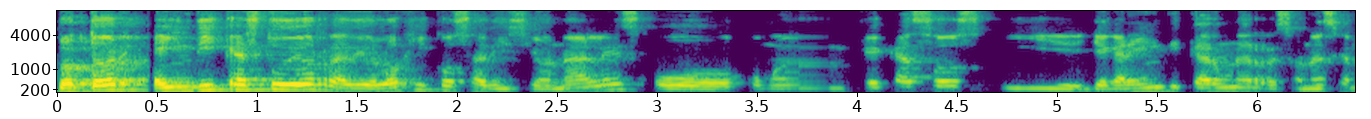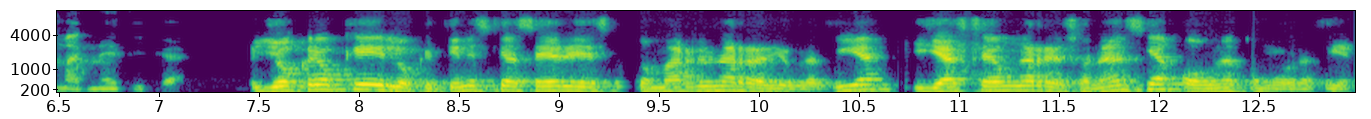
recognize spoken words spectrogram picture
Doctor, ¿e indica estudios radiológicos adicionales o como en qué casos y llegaría a indicar una resonancia magnética? Yo creo que lo que tienes que hacer es tomarle una radiografía y ya sea una resonancia o una tomografía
